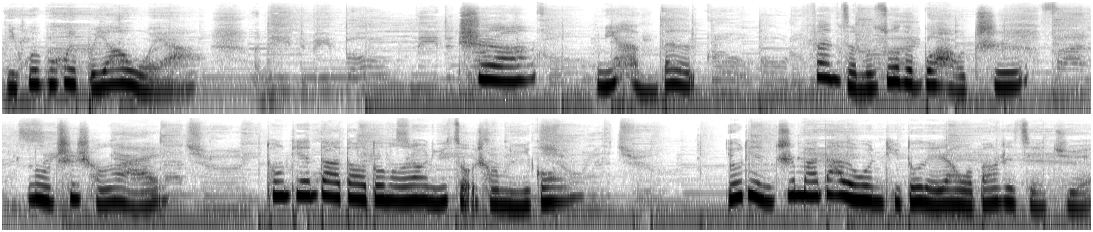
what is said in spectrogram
你会不会不要我呀？是啊，你很笨，饭怎么做的不好吃，怒吃成癌，通天大道都能让你走成迷宫，有点芝麻大的问题都得让我帮着解决。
